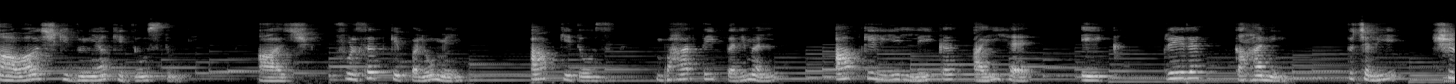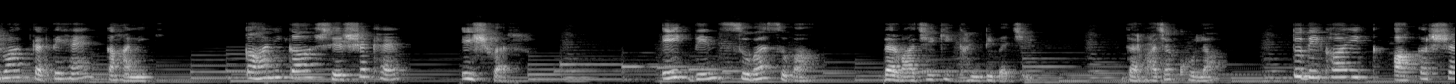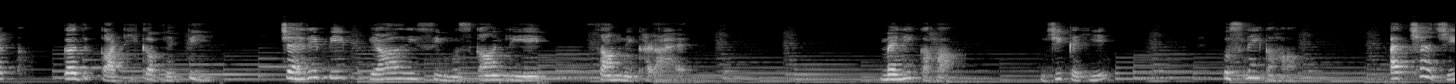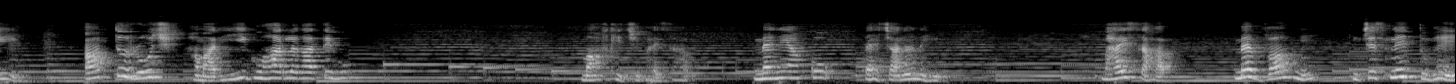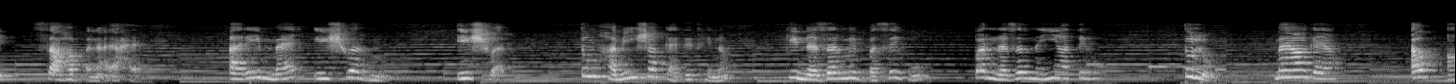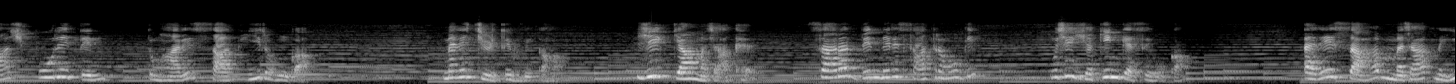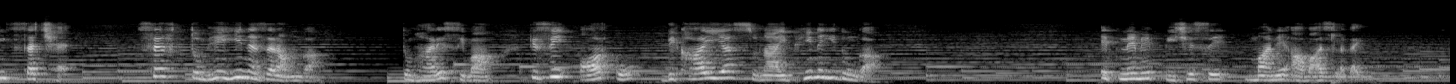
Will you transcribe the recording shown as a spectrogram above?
आवाज़ की दुनिया के दोस्तों, आज फुर्सत के पलों में आपकी दोस्त भारती परिमल आपके लिए लेकर आई है एक प्रेरक कहानी। तो चलिए शुरुआत करते हैं कहानी की। कहानी का शीर्षक है ईश्वर। एक दिन सुबह सुबह दरवाजे की घंटी बजी। दरवाज़ा खोला तो देखा एक आकर्षक कद काठी का व्यक्ति चेहरे पे प्यारी सी मुस्कान लिए सामने खड़ा है। मैंने कहा, जी कहिए। उसने कहा अच्छा जी, आप तो रोज हमारी ही गुहार लगाते हो। माफ़ कीजिए भाई साहब, मैंने आपको पहचाना नहीं। भाई साहब, मैं वह हूँ जिसने तुम्हें साहब बनाया है। अरे मैं ईश्वर हूँ। ईश्वर, तुम हमेशा कहते थे ना कि नज़र में बसे हो पर नज़र नहीं आते हो। तो लो, मैं आ गया। अब आज पूरे दिन तुम्हारे साथ ही रहूँगा। मैंने चिढ़ते हुए कहा, ये क्या मज़ाक है? सारा दिन मेरे साथ रहोगे? मुझे यकीन कैसे होगा? अरे साहब, मज़ाक नहीं, सच है। सिर्फ़ तुम्हें ही नज़र आऊँगा। तुम्हारे सिवा किसी और को दिखाई या सुनाई भी नहीं दूँगा। इतने में पीछे से माँ ने आवाज़ लगाई।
